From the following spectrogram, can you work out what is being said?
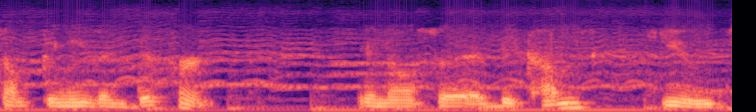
something even different. You know, so it becomes huge.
